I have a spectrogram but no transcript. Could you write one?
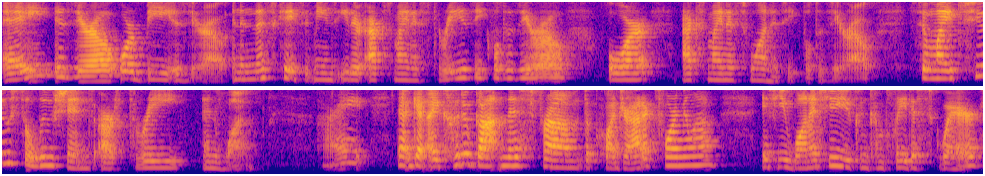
A is 0 or B is 0. And in this case, it means either x minus 3 is equal to 0 or x minus 1 is equal to 0. So my two solutions are 3 and 1. All right. Now again, I could have gotten this from the quadratic formula. If you wanted to, you can complete a square.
